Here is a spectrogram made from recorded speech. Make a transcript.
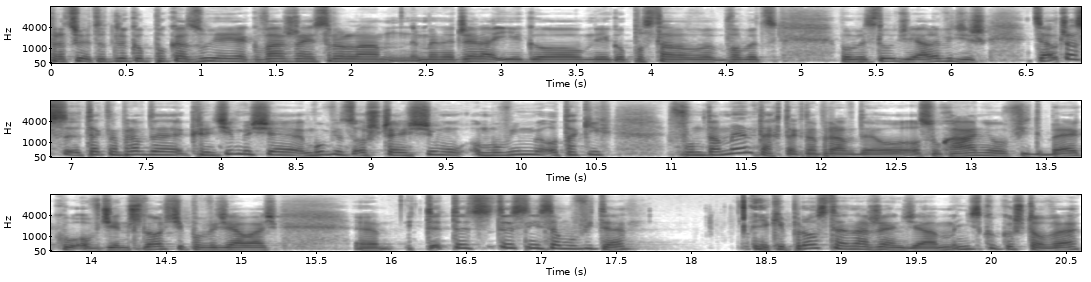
pracuje. To tylko pokazuje, jak ważna jest rola menedżera i jego, jego postawa wobec, wobec ludzi. Ale widzisz, cały czas tak naprawdę kręcimy się, mówiąc o szczęściu, mówimy o takich fundamentach tak naprawdę, o, o słuchaniu, o feedbacku, o wdzięczności powiedziałaś. E, to, to, jest, to jest niesamowite jakie proste narzędzia, niskokosztowe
